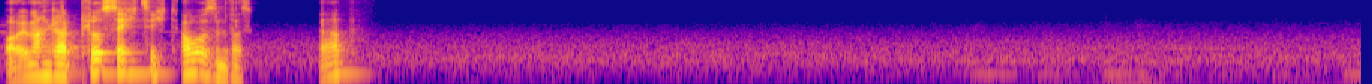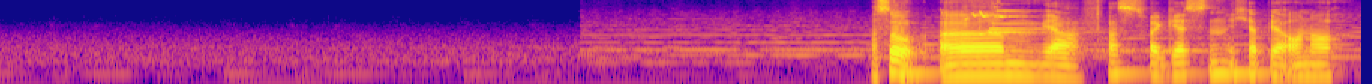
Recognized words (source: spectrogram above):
Boah, wir machen gerade plus 60.000. Was ab? Achso, ähm, ja, fast vergessen. Ich habe ja auch noch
